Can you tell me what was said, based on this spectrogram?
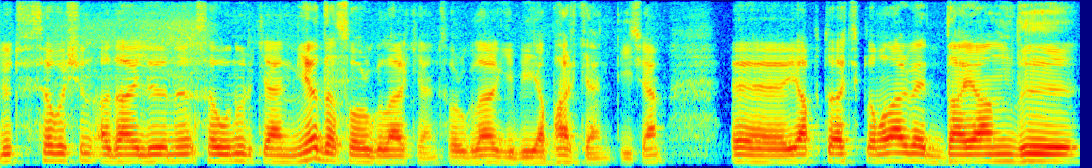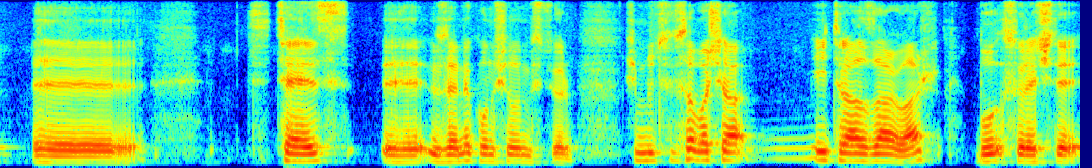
Lütfi Savaş'ın adaylığını savunurken ya da sorgularken, sorgular gibi yaparken diyeceğim, e, yaptığı açıklamalar ve dayandığı e, tez e, üzerine konuşalım istiyorum. Şimdi Lütfi Savaş'a itirazlar var. Bu süreçte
